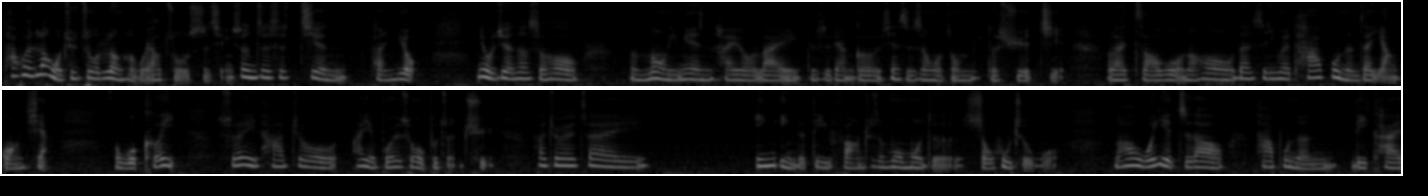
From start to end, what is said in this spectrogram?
他会让我去做任何我要做的事情，甚至是见朋友。因为我记得那时候，嗯，梦里面还有来，就是两个现实生活中的学姐来找我。然后，但是因为他不能在阳光下，我可以，所以他就他也不会说我不准去，他就会在阴影的地方，就是默默的守护着我。然后我也知道他不能离开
